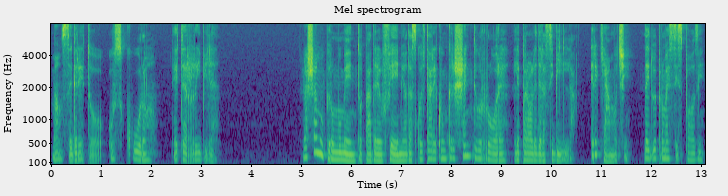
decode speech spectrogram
ma un segreto oscuro e terribile. Lasciamo per un momento padre Eufemio ad ascoltare con crescente orrore le parole della Sibilla e richiamoci dai due promessi sposi.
